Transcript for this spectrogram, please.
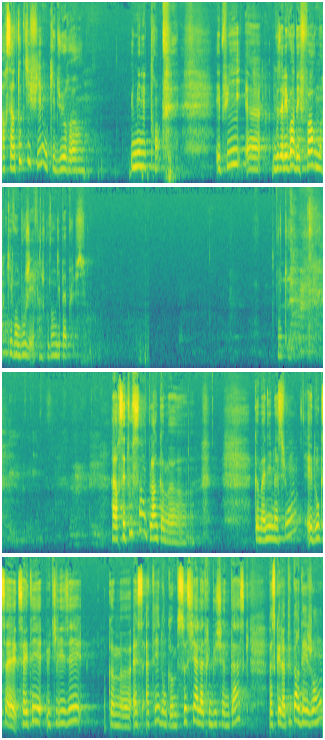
Alors c'est un tout petit film qui dure 1 euh, minute 30. Et puis, euh, vous allez voir des formes qui vont bouger. Enfin, je ne vous en dis pas plus. Alors c'est tout simple hein, comme, euh, comme animation, et donc ça, a été utilisé comme euh, SAT, donc comme Social Attribution Task, parce que la plupart des gens,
